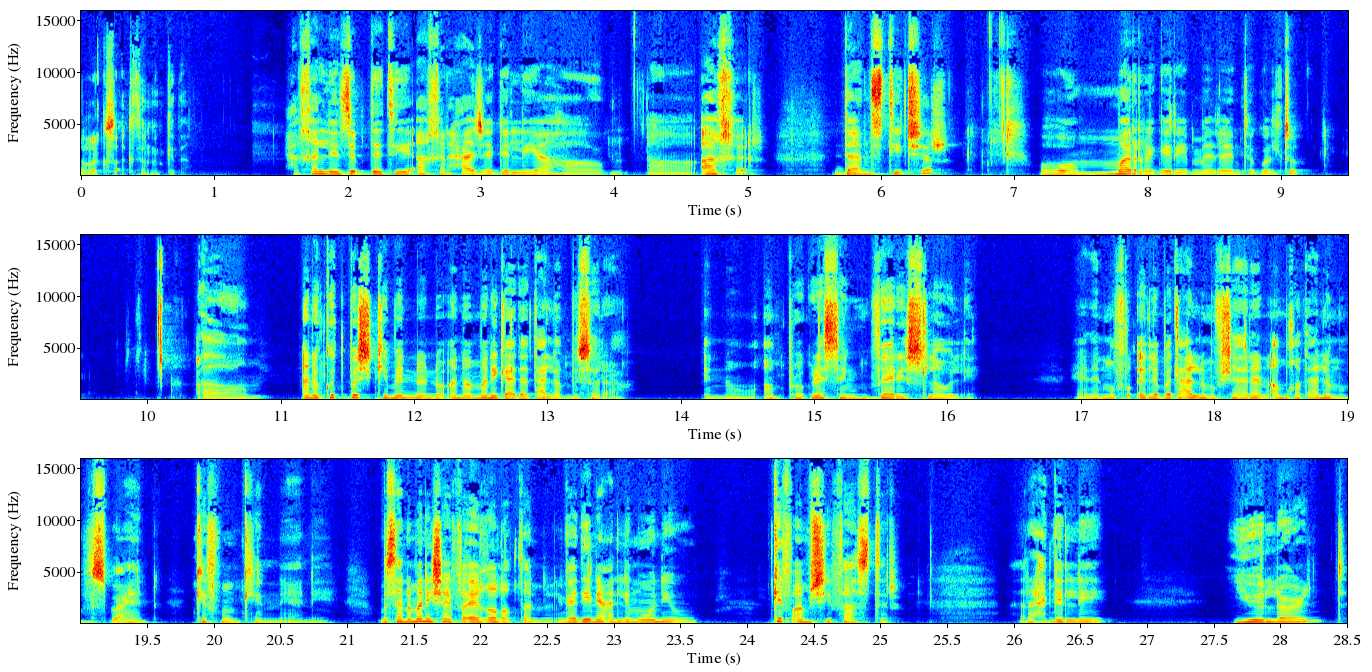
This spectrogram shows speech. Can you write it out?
الرقص أكثر من كذا. حخلي زبدتي آخر حاجة قال لي إياها آه آخر. dance teacher وهو مرة قريب من اللي أنت قلته. أنا كنت بشكي منه إنه أنا ماني قاعدة أتعلم بسرعة إنه I'm progressing very slowly. يعني المفروض اللي بتعلمه في شهرين أبغى أتعلمه في أسبوعين. كيف ممكن يعني؟ بس أنا ماني شايفة أي غلط قاعدين يعلموني وكيف أمشي faster راح قال لي you learned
